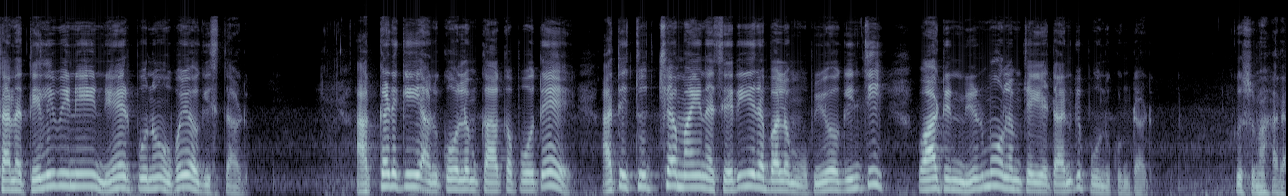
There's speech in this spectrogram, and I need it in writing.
తన తెలివిని నేర్పును ఉపయోగిస్తాడు. అక్కడికి అనుకూలం కాకపోతే అతి తుచ్చమైన శరీర బలం ఉపయోగించి వాటిని నిర్మూలం చేయటానికి పూనుకుంటాడు. కుసుమహర.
